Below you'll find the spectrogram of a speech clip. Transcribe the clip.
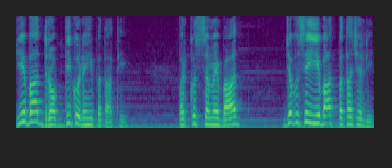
ये बात द्रौपदी को नहीं पता थी, पर कुछ समय बाद जब उसे ये बात पता चली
